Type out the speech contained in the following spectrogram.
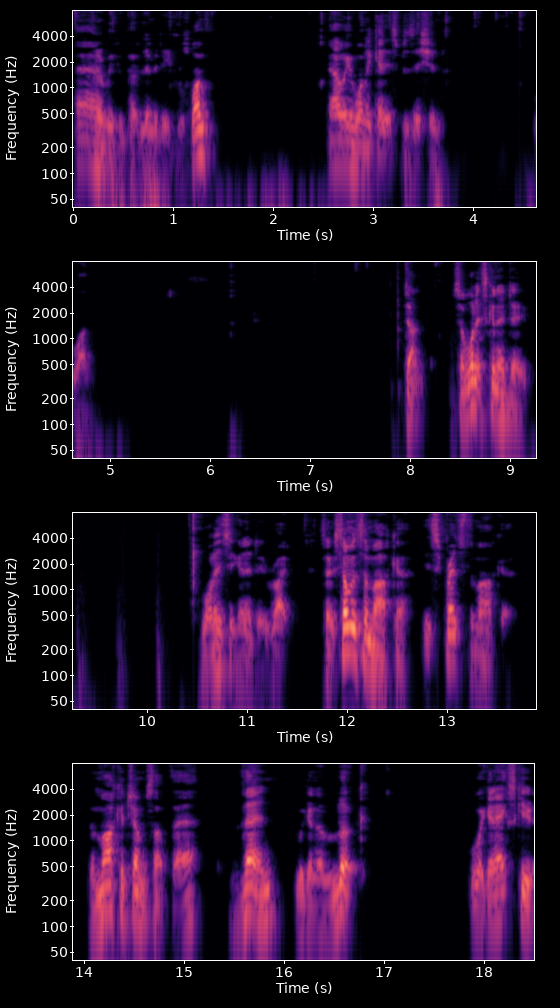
and we can put limit equals one. Now we want to get its position one. Done. So what it's going to do, what is it going to do? Right. So it summons the marker. It spreads the marker. The marker jumps up there. Then we're going to look. We're going to execute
